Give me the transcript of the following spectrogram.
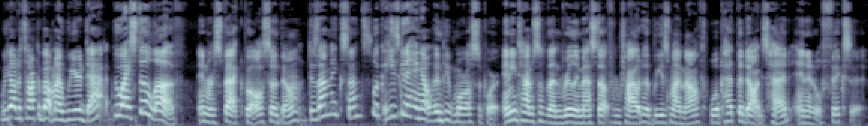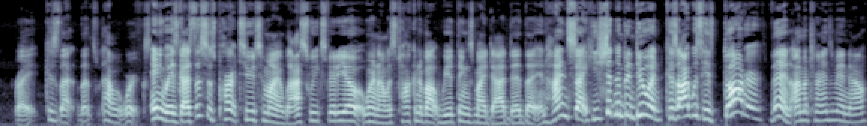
We got to talk about my weird dad, who I still love and respect, but also don't. Does that make sense? Look, he's gonna hang out with MP Moral Support. Anytime something really messed up from childhood leaves my mouth, we'll pet the dog's head and it'll fix it right? Because that that's how it works. Anyways, guys, this is part two to my last week's video when I was talking about weird things my dad did that in hindsight he shouldn't have been doing because I was his daughter then. I'm a trans man now,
